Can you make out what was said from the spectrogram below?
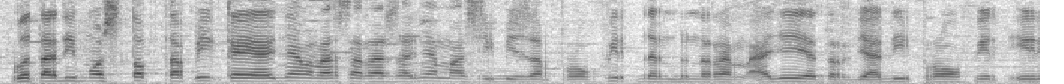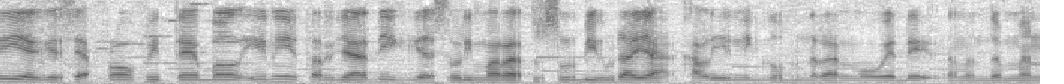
gue tadi mau stop tapi kayaknya rasa-rasanya masih bisa profit dan beneran aja ya terjadi profit ini ya guys ya. Profitable ini terjadi guys. 500 lebih udah ya. Kali ini gue beneran mau WD teman-teman.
